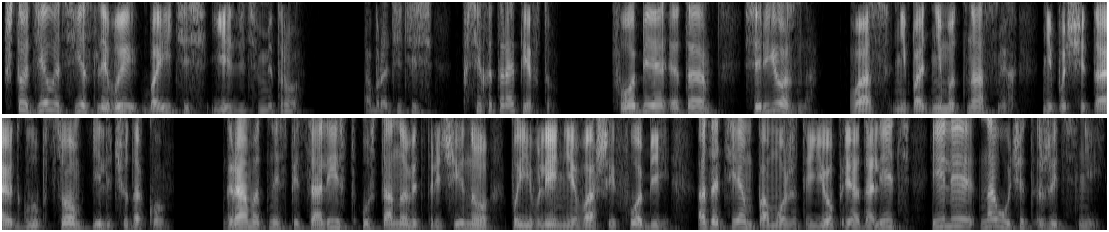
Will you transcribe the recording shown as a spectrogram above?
Что делать, если вы боитесь ездить в метро? Обратитесь к психотерапевту. Фобия — это серьезно. Вас не поднимут на смех, не посчитают глупцом или чудаком. Грамотный специалист установит причину появления вашей фобии, а затем поможет ее преодолеть или научит жить с ней.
